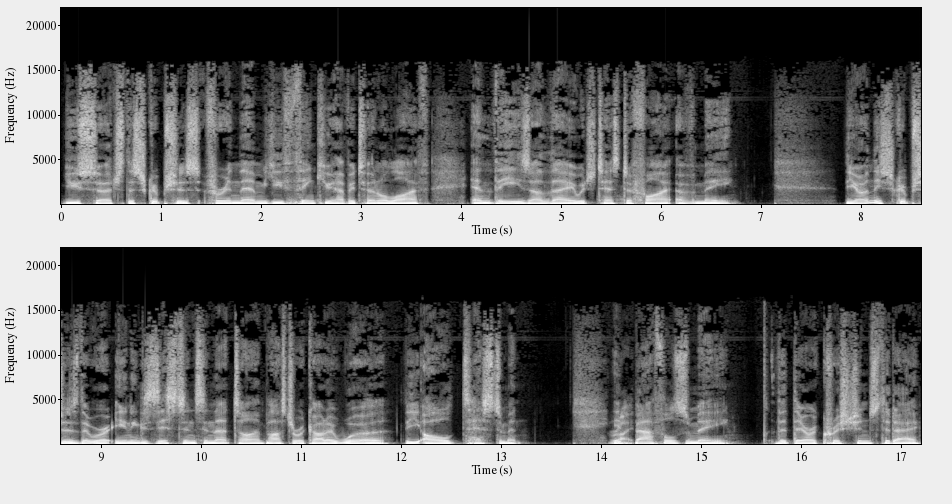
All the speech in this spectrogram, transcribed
You search the scriptures, for in them you think you have eternal life, and these are they which testify of me. The only scriptures that were in existence in that time, Pastor Ricardo, were the Old Testament. Right. It baffles me that there are Christians today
